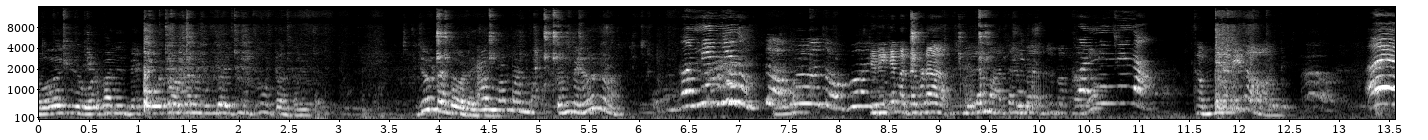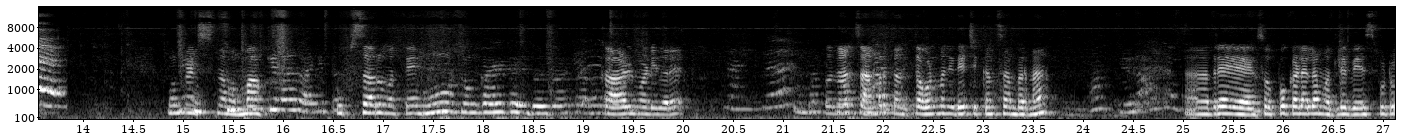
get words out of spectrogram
ಹೋಗಿ ಬೇಕು ಹೋಗ್ತಾನೆ ಮುಂದೆ ಹೋಗಿ ಜೂಟ್ ಅಂತ ಹೇಳ್ತಾನೆ ಜೂಟ್ ಅಂತ ಓಡ ಕಮ್ಮಿ ಅವನು ಮತ್ತೆ ಬಿಡ. ಕಮ್ಮಿ ನೀನು. ಫ್ರೆಂಡ್ಸ್ ನಮ್ಮಮ್ಮ ಉಪ್ಸಾರು ಮತ್ತೆ ಕಾಳು ಮಾಡಿದ್ದಾರೆ. ನಾನು ಸಾಂಬಾರು ತಂದು ತೊಗೊಂಡು ಬಂದಿದ್ದೆ ಚಿಕನ್ ಸಾಂಬಾರನ್ನ ಆದರೆ ಸೊಪ್ಪುಗಳೆಲ್ಲ ಮೊದಲೇ ಬೇಯಿಸ್ಬಿಟ್ಟು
